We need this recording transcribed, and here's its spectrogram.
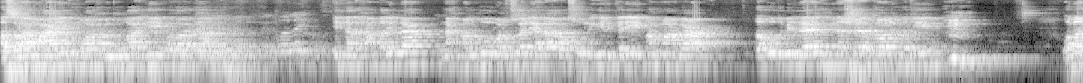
السلام عليكم ورحمة الله وبركاته إن الحمد لله نحمده ونصلي على رسوله الكريم أما بعد أعوذ بالله من الشيطان الرجيم وما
